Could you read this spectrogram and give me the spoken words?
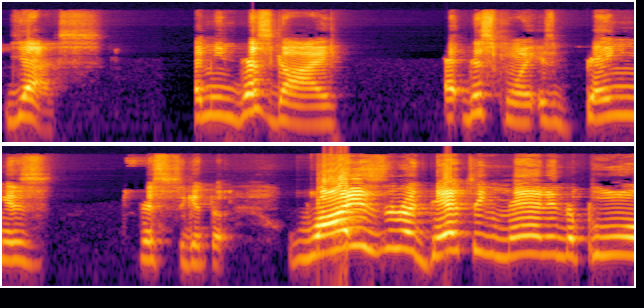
Yes. I mean, this guy at this point is banging his fists to get the. Why is there a dancing man in the pool?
